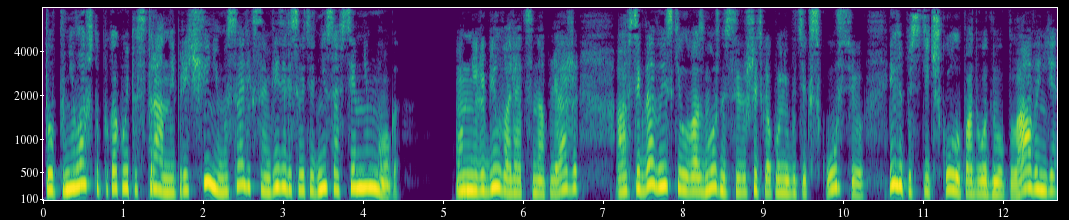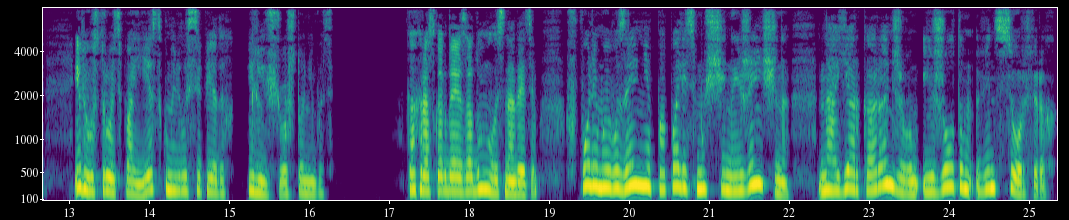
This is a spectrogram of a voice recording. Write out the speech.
то поняла, что по какой-то странной причине мы с Алексом виделись в эти дни совсем немного. Он не любил валяться на пляже, а всегда выискивал возможность совершить какую-нибудь экскурсию или посетить школу подводного плавания, или устроить поездку на велосипедах, или еще что-нибудь. Как раз когда я задумалась над этим, в поле моего зрения попались мужчина и женщина на ярко-оранжевом и желтом виндсерферах.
